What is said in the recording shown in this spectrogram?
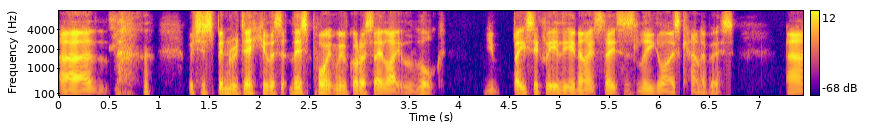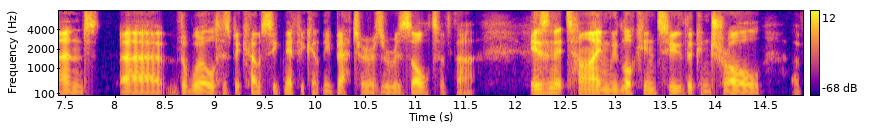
uh, which has been ridiculous. At this point, we've got to say, like, look, you basically the United States has legalized cannabis, and uh, the world has become significantly better as a result of that. Isn't it time we look into the control of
